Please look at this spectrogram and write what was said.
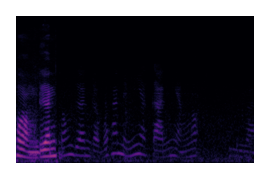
ท้องเดือนสองเดือนก็บ่ทันได้มีอาการอิหยังเนาะว่า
